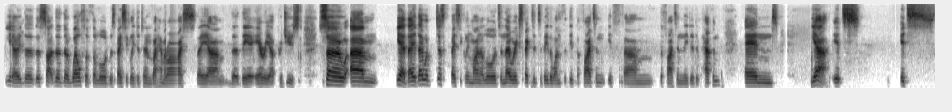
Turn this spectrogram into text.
you know the the the the wealth of the lord was basically determined by how much rice they um the their area produced. So um yeah, they they were just basically minor lords, and they were expected to be the ones that did the fighting if um the fighting needed to happen. And yeah, it's it's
